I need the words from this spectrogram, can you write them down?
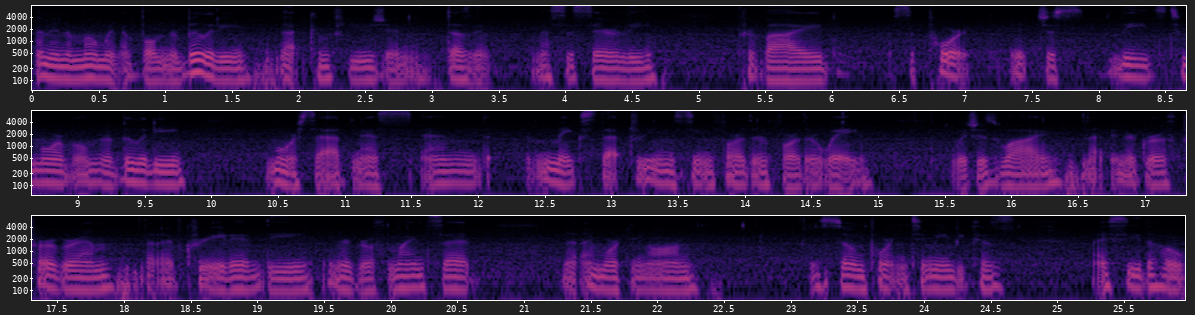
And in a moment of vulnerability, that confusion doesn't necessarily provide support. It just leads to more vulnerability, more sadness, and makes that dream seem farther and farther away. Which is why that inner growth program that I've created, the inner growth mindset that I'm working on, is so important to me because I see the hope,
